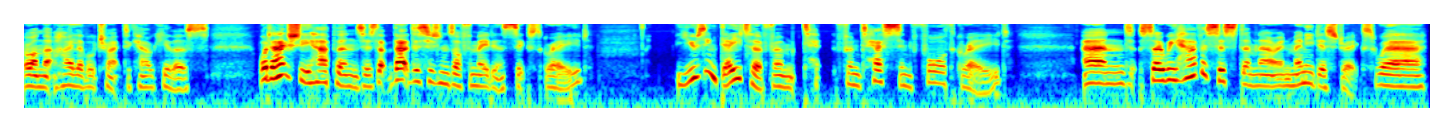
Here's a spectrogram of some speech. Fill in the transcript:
are on that high level track to calculus. What actually happens is that that decision is often made in sixth grade using data from te- from tests in fourth grade. And so we have a system now in many districts where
